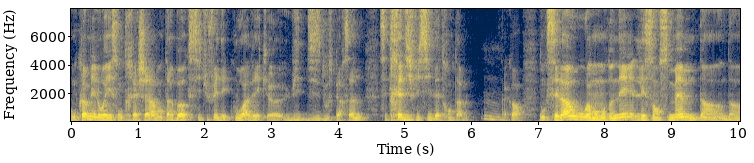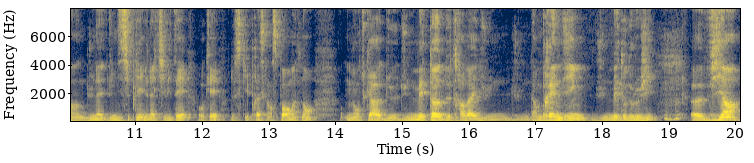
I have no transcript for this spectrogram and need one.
Donc comme les loyers sont très chers dans ta box, si tu fais des cours avec 8, 10, 12 personnes, c'est très difficile d'être rentable. Hmm. D'accord? Donc c'est là où à un moment donné, l'essence même d'une discipline, d'une activité, ok, de ce qui est presque un sport maintenant, mais en tout cas d'une méthode de travail, d'un branding, d'une méthodologie, mhm. euh, vient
